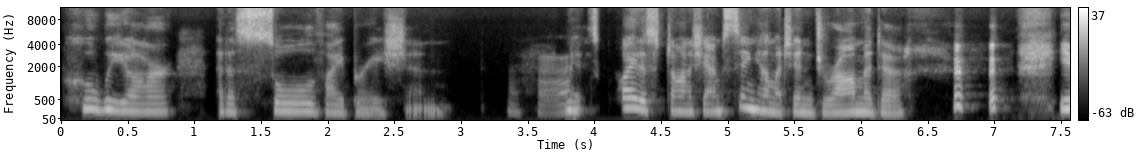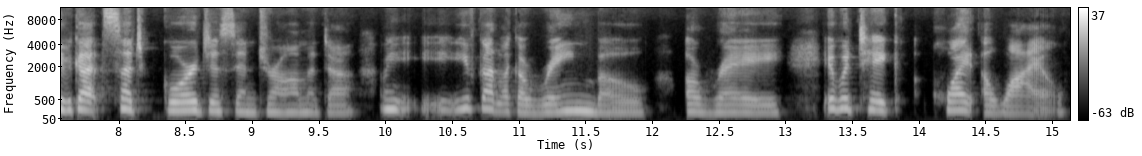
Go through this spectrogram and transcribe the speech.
who we are at a soul vibration. Uh-huh. It's quite astonishing. I'm seeing how much Andromeda. you've got such gorgeous Andromeda. I mean, you've got like a rainbow array. It would take quite a while,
